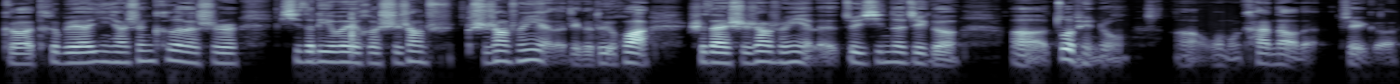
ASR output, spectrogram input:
个特别印象深刻的是西泽立卫和时尚时尚纯野的这个对话，是在时尚纯野的最新的这个呃作品中啊，我们看到的这个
